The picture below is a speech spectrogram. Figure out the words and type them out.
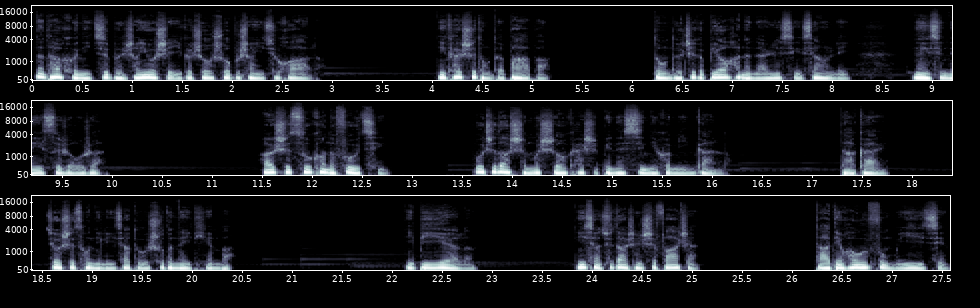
那他和你基本上又是一个周说不上一句话了。你开始懂得爸爸，懂得这个彪悍的男人形象里内心的一丝柔软。儿时粗犷的父亲，不知道什么时候开始变得细腻和敏感了。大概，就是从你离家读书的那天吧。你毕业了，你想去大城市发展。打电话问父母意见，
